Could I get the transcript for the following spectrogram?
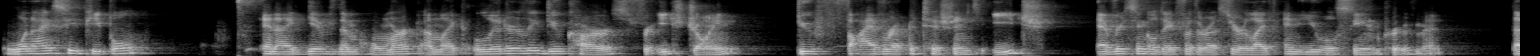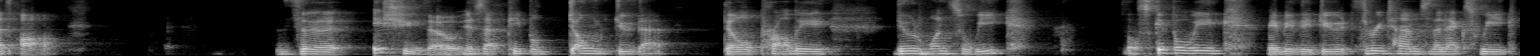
When I see people and I give them homework, I'm like, literally do cars for each joint, do five repetitions each every single day for the rest of your life, and you will see improvement. That's all. The issue, though, is that people don't do that. They'll probably do it once a week. They'll skip a week. Maybe they do it three times the next week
